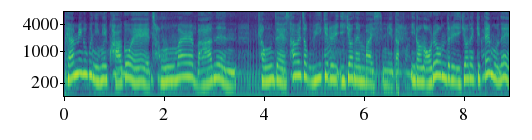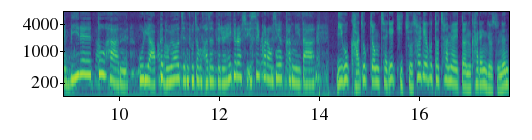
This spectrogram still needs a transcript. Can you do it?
대한민국은 이미 과거에 정말 많은 경제, 사회적 위기를 이겨낸 바 있습니다. 이런 어려움들을 이겨냈기 때문에 미래 또한 우리 앞에 놓여진 도전 과제들을 해결할 수 있을 거라고 생각합니다. 미국 가족 정책의 기초 설계부터 참여했던 카렌 교수는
